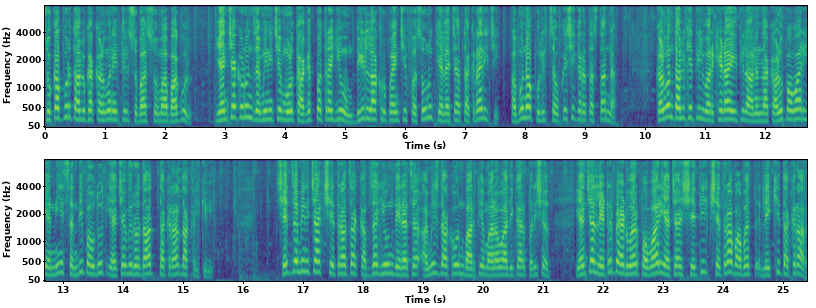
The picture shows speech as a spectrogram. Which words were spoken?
सोकापूर तालुका कळवण येथील सुभाष सोमा बागुल यांच्याकडून जमिनीचे मूळ कागदपत्र घेऊन दीड लाख रुपयांची फसवणूक केल्याच्या तक्रारीची अबुना पोलीस चौकशी करत असताना कळवण तालुक्यातील वरखेडा येथील आनंदा काळू पवार यांनी संदीप अवधूत याच्या विरोधात तक्रार दाखल केली. शेतजमिनीच्या क्षेत्राचा कब्जा घेऊन देण्याचं आमिष दाखवून भारतीय मानवाधिकार परिषद यांच्या लेटर पॅडवर पवार याच्या शेती क्षेत्राबाबत लेखी तक्रार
